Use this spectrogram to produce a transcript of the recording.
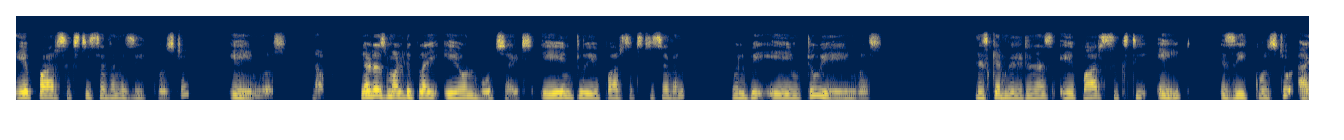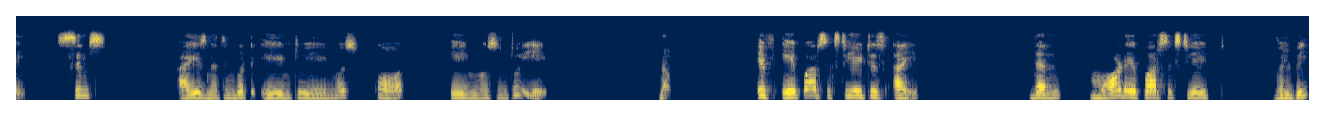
A power 67 is equals to A inverse. Let us multiply a on both sides. a into a power 67 will be a into a inverse. This can be written as a power 68 is equals to i since i is nothing but a into a inverse or a inverse into a. Now, if a power 68 is i, then mod a power 68 will be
